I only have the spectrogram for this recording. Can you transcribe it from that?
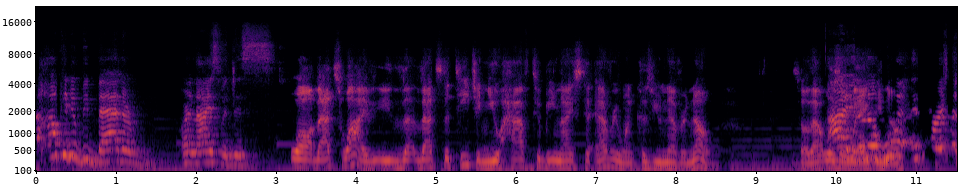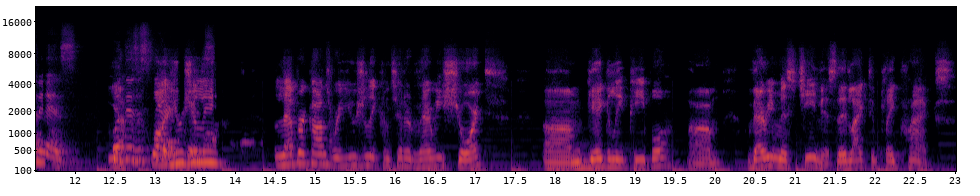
How can you be bad or or nice with this? Well that's why. That's the teaching. You have to be nice to everyone because you never know. So that was I a way know you know. who this person is yeah. well usually is. leprechauns were usually considered very short um, giggly people, um, very mischievous. They like to play pranks.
